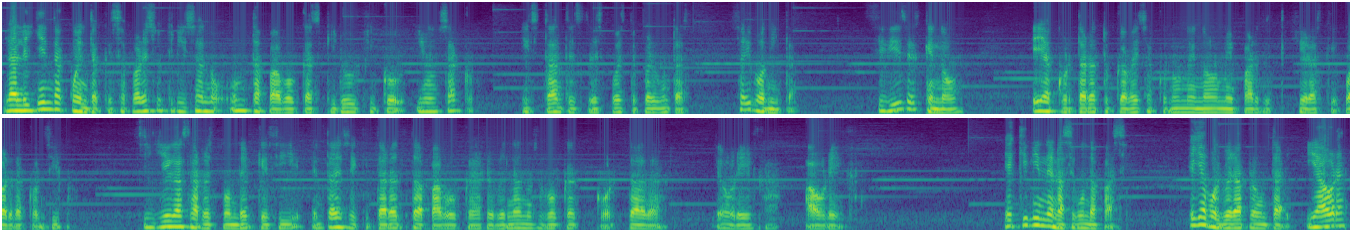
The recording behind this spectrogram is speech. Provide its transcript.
La leyenda cuenta que se aparece utilizando un tapabocas quirúrgico y un saco. Instantes después te preguntas, ¿soy bonita? Si dices que no, ella cortará tu cabeza con un enorme par de tijeras que guarda consigo. Si llegas a responder que sí, entonces se quitará el tapabocas revelando su boca cortada de oreja a oreja. Y aquí viene la segunda fase. Ella volverá a preguntar, ¿y ahora?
